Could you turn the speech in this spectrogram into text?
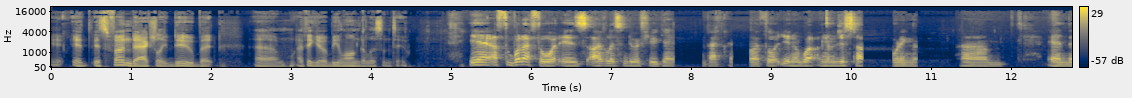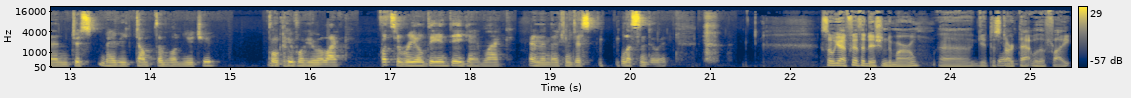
it, it's fun to actually do, but um, I think it would be long to listen to. Yeah, I th- what I thought is I've listened to a few games in the background. So I thought, you know what, I'm going to just start recording them, um, and then just maybe dump them on YouTube for Okay. people who are like, "What's a real D and D game like?" And then they can just listen to it. So we got fifth edition tomorrow. Uh, get to start that with a fight.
